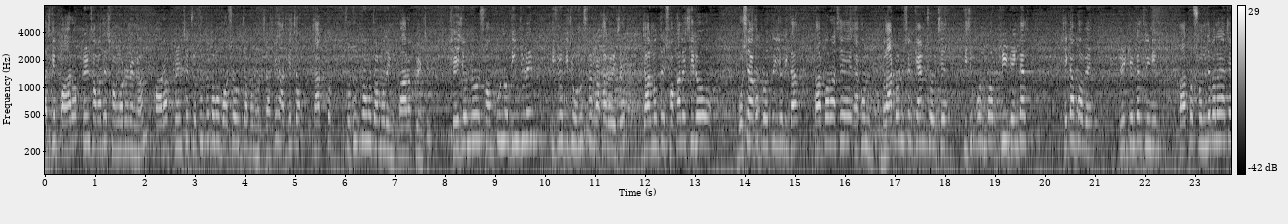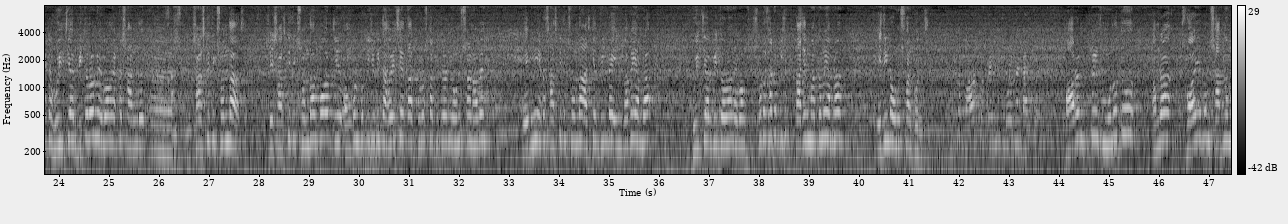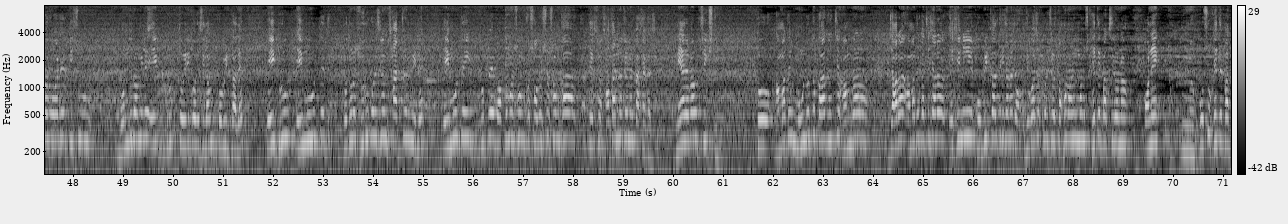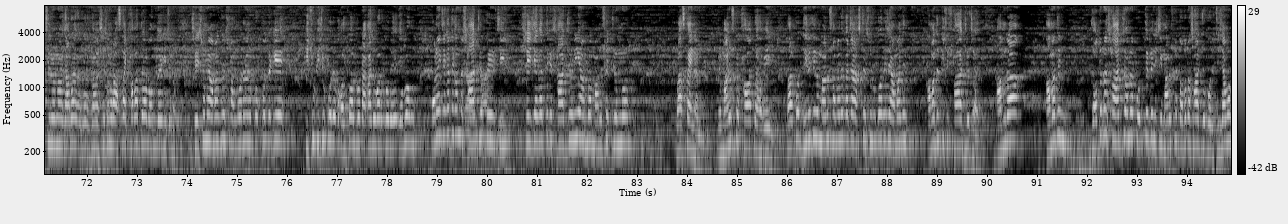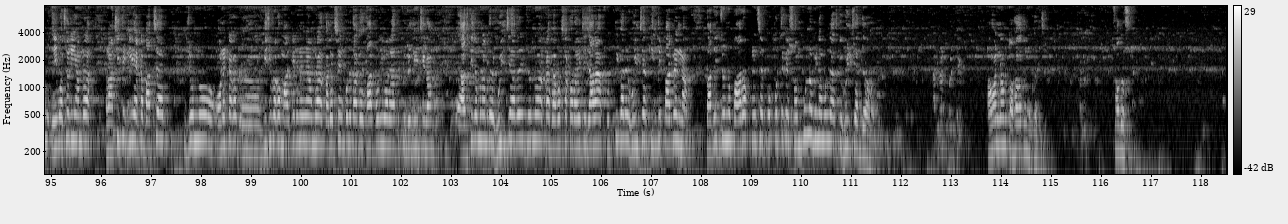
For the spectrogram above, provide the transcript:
আজকে power of friends আমাদের সংগঠনের নাম। পাওয়ার অফ ফ্রেন্ডসের চতুর্থতম বর্ষ উদযাপন হচ্ছে আজকে। আজকে চতুর্থতম জন্মদিন পাওয়ার অফ ফ্রেন্ডসের সেই জন্য সম্পূর্ণ দিন জুড়ে কিছু না কিছু অনুষ্ঠান রাখা রয়েছে। যার মধ্যে সকালে ছিল বসে আঁকো প্রতিযোগিতা, তারপর আছে এখন ব্লাড ডোনেশন ক্যাম্প চলছে। কিছুক্ষণ পর ফ্রি ডেন্টাল চেক আপ হবে ফ্রি ডেন্টাল ক্লিনিক তারপর সন্ধেবেলায় আছে একটা হুইল চেয়ার বিতরণ এবং একটা সাংস্কৃতিক সন্ধ্যা আছে। সেই সাংস্কৃতিক সন্ধ্যার পর যে অঙ্কন প্রতিযোগিতা হয়েছে তার পুরস্কার বিতরণী অনুষ্ঠান হবে। এমনি একটা সাংস্কৃতিক সন্ধ্যা। আজকের দিনটা এইভাবেই আমরা হুইল চেয়ার বিতরণ এবং ছোটো ছোটো কিছু কাজের মাধ্যমেই আমরা এই দিনটা অনুষ্ঠান করেছি। পাওয়ার অ্যান্ড ফ্রেন্ডস মূলত আমরা ছয় এবং সাত নম্বর ওয়ার্ডের কিছু বন্ধুরা মিলে এই গ্রুপ তৈরি করেছিলাম কোভিডকালে এই গ্রুপ এই মুহূর্তে প্রথমে শুরু করেছিলাম সাতজন মিলে। এই মুহূর্তে এই গ্রুপের বর্তমান সংখ্যা, সদস্য সংখ্যা সাতান্ন জনের কাছাকাছি নিয়ার অ্যাবাউট সিক্সটি তো আমাদের মূলত কাজ হচ্ছে আমরা যারা, আমাদের কাছে যারা এসে নিয়ে কোভিড কাল থেকে যারা যোগাযোগ করেছিল, তখন অনেক মানুষ খেতে পাচ্ছিল না, অনেক পশু খেতে পাচ্ছিল না, যারা যারা সেই সময় রাস্তায় খাবার দেওয়া বন্ধ হয়ে গেছিল। সেই সময় আমাদের সংগঠনের পক্ষ থেকে কিছু কিছু করে অল্প অল্প টাকা জোগাড় করে এবং অনেক জায়গা থেকে আমরা সাহায্য পেয়েছি। সেই জায়গা থেকে সাহায্য নিয়ে আমরা মানুষের জন্য রাস্তায় নামি যে মানুষকে খাওয়াতে হবে, এই। তারপর ধীরে ধীরে মানুষ আমাদের কাছে আসতে শুরু করে যে আমাদের আমাদের কিছু সাহায্য চাই। আমরা, আমাদের যতটা সাহায্য আমরা করতে পেরেছি, মানুষকে ততটা সাহায্য করেছি। যেমন এই বছরই আমরা রাঁচিতে গিয়ে একটা বাচ্চার জন্য অনেক টাকা কিছু টাকা মার্কেটে নেমে আমরা কালেকশন করে তাকে, তার পরিবারের হাতে তুলে দিয়েছিলাম। আজকে যেমন আমাদের হুইল চেয়ারের জন্য একটা ব্যবস্থা করা হয়েছে, যারা সত্যিকারের হুইল চেয়ার কিনতে পারবেন না, তাদের জন্য পাওয়ার অফ ফ্রেন্ডসের পক্ষ থেকে সম্পূর্ণ বিনামূল্যে আজকে হুইল চেয়ার দেওয়া হবে। আপনার আমার নাম তথাগত মুখার্জি। সদস্য।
